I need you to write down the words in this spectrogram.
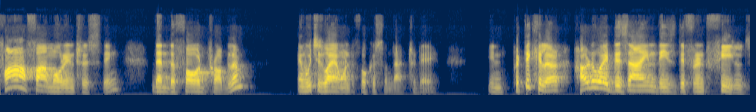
far, far more interesting than the forward problem, and which is why I want to focus on that today. In particular, how do I design these different fields?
